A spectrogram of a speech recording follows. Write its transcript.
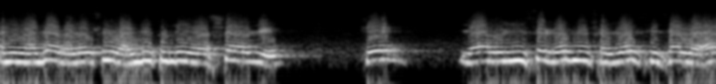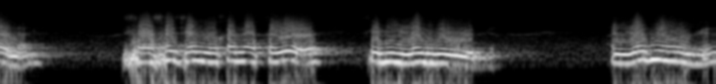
आणि माझ्या घराची वाहिली कुंडी रस्त्यावर आली हे या मुलीचं लग्न ठरलं तिच्या वेळाला सासरच्या लोकांना कळलं त्यांनी लग्न उरलं आणि लग्न उरलं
